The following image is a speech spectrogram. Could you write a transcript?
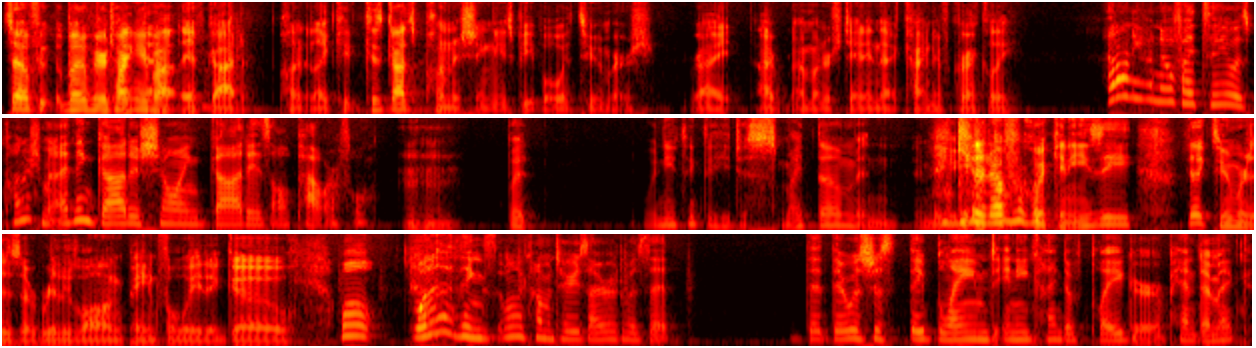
So if we, but if we were talking that. about if God pun like because God's punishing these people with tumors, right? I, I'm understanding that kind of correctly. I don't even know if I'd say it was punishment. I think God is showing God is all powerful. Mm-hmm. But wouldn't you think that he just smite them and, and make it Get quick, it over quick and easy? I feel like tumors is a really long, painful way to go. Well, one of the things, one of the commentaries I read was that that there was just they blamed any kind of plague or pandemic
